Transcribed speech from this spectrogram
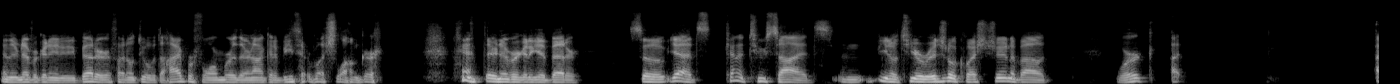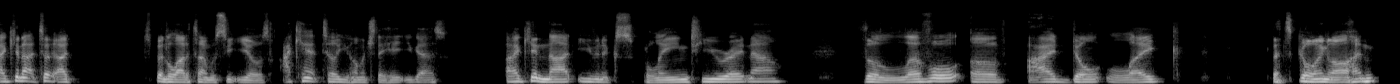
and they're never going to get any better. If I don't do it with a high performer, they're not going to be there much longer. They're never going to get better. So yeah it's kind of two sides. And you know to your original question about work i i cannot tell i spend a lot of time with ceos i can't tell you how much they hate you guys. I cannot even explain to you right now the level of i don't like that's going on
